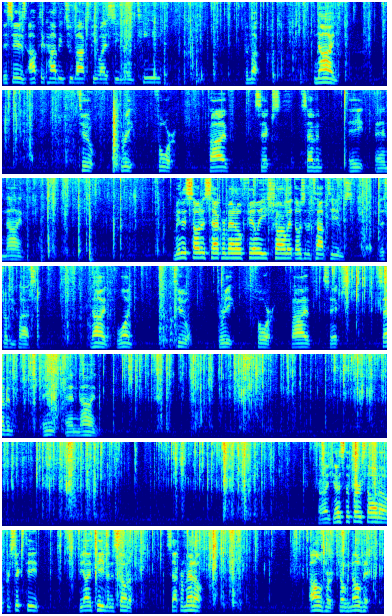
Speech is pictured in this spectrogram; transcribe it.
This is Optic Hobby 2 box PYC 19. Good luck. Nine, two, three, four, five, six, seven, eight, and 9. Minnesota, Sacramento, Philly, Charlotte, those are the top teams this rookie class. Nine, one, two, three, four, five, six, seven, eight, and nine. All right, guess the first auto for 16. VIP, Minnesota. Sacramento. Oliver Jovanovic.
